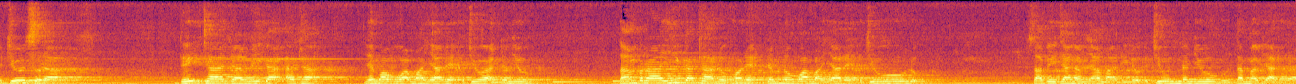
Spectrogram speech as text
အကျိုးဆိုတာဒိဋ္ဌဓမ္မိကအထမျက်မှောက်ဘဝမှာရတဲ့အကျိုးကတစ်မျိုးတံပရာယိကထလို့ခေါ်တဲ့တမနုံဘဝမှာရတဲ့အကျိုးလို့ စာပေကျမ်းကများမှာဒီလိုအကျိုးနှမျိုးကိုသတ်မှတ်ပြထားတာ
